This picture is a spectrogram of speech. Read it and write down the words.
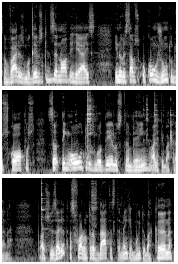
São vários modelos, aqui R$19,90 o conjunto dos copos. São, tem outros modelos também, olha que bacana. Pode utilizar de outras formas, outras datas também, que é muito bacana.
